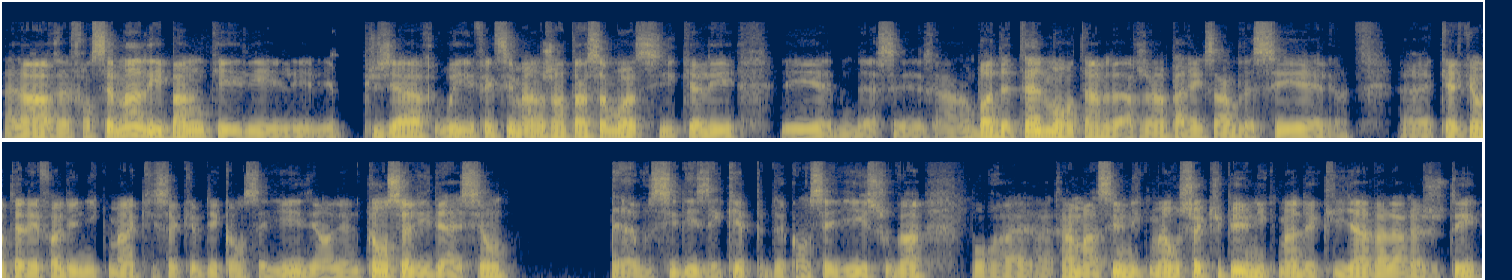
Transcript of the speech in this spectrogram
Alors, forcément, les banques et les, plusieurs, oui, effectivement, j'entends ça moi aussi, que les, en bas de tel montant d'argent, par exemple, c'est euh, quelqu'un au téléphone uniquement qui s'occupe des conseillers. Il y a une consolidation aussi des équipes de conseillers, souvent pour euh, ramasser uniquement ou s'occuper uniquement de clients à valeur ajoutée.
